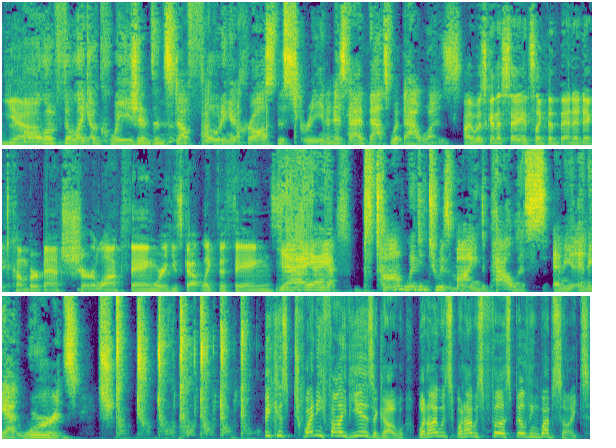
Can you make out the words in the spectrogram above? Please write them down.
yeah. all of the like equations and stuff floating across the screen in his head that's what that was I was gonna say it's like the Benedict Cumberbatch Sherlock thing where he's got like the things. yeah yeah yeah tom went into his mind palace and he and he had words Because 25 years ago, when I was when I was first building websites,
